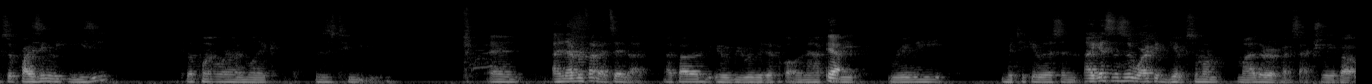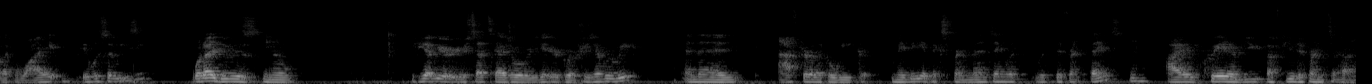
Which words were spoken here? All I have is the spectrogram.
surprisingly easy to the point where I'm like, this is too easy, and I never thought I'd say that. I thought it would be really difficult and I have to Yeah. be really meticulous. And I guess this is where I could give some of my other advice actually about like why it was so easy. What I do is you know, if you have your, your set schedule where you get your groceries every week, and then after like a week maybe of experimenting with with different things Mhm. i've created a, few- a few different uh,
